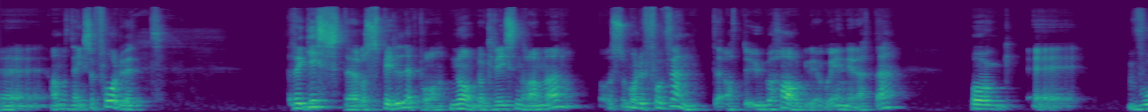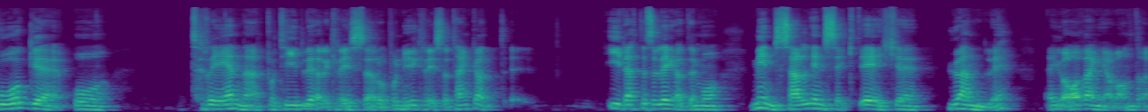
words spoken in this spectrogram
eh, andre ting, så får du et register å spille på når krisen rammer. Og så må du forvente at det er ubehagelig å gå inn i dette. Og eh, våge å trene på tidligere kriser og på nye kriser. Tenke at i dette så ligger at det må Min selvinnsikt er ikke uendelig. Jeg er avhengig av andre.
